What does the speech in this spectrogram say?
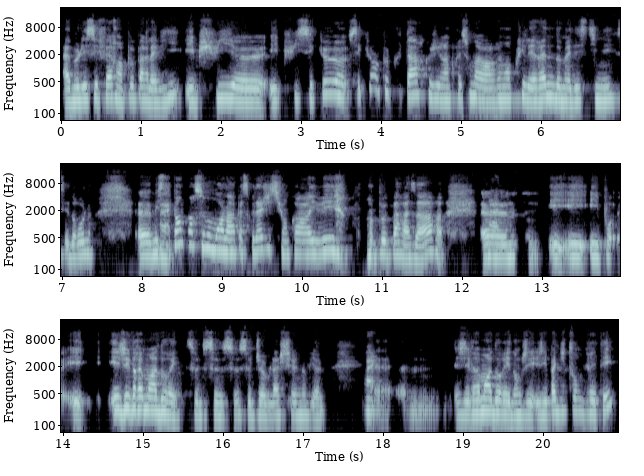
à me laisser faire un peu par la vie. Et puis, euh, et puis, c'est que, c'est que un peu plus tard que j'ai l'impression d'avoir vraiment pris les rênes de ma destinée. C'est drôle, euh, mais c'est pas encore ce moment-là parce que là, j'y suis encore arrivée un peu par hasard. Euh, et, et, et, et, et j'ai vraiment adoré ce, ce, ce, ce job-là chez Noviol. Ouais. Euh, j'ai vraiment adoré, donc j'ai pas du tout regretté.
